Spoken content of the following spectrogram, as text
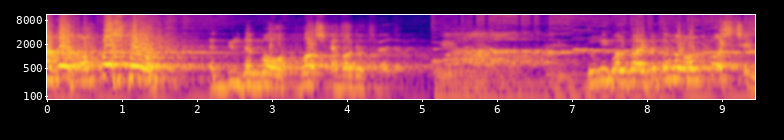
আদত অভ্যাস করো, একদিন দেখব অভ্যাস আবাদত হয়ে যাবে। তুমি বলব, এটা তো আমার অভ্যাস ছিল।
